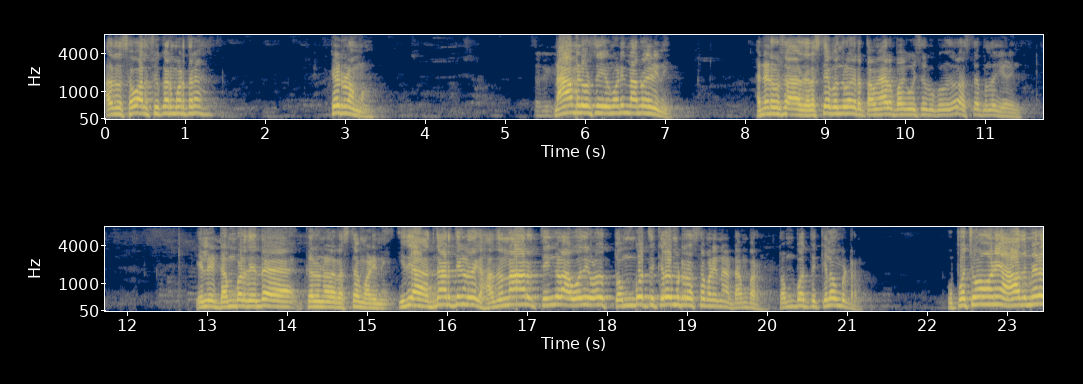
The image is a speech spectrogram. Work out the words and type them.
ಅದನ್ನ ಸವಾಲು ಸ್ವೀಕಾರ ಮಾಡ್ತಾರ? ಹೇಳ್ರಿ ನಮ್ಮ ನಾ ಹನ್ನೆರಡು ವರ್ಷ ಏನು ಮಾಡಿ ನಾನು ಹೇಳೀನಿ. ಹನ್ನೆರಡು ವರ್ಷ ರಸ್ತೆ ಬಂದೊಳಗೆ ತಾವು ಯಾರು ಭಾಗವಹಿಸಬೇಕು ರಸ್ತೆ ಬಂದಾಗ ಹೇಳೀನಿ. ಇಲ್ಲಿ ಡಂಬಳದಿಂದ ಕರುನಾಳ ರಸ್ತೆ ಮಾಡೀನಿ. ಇದೇ ಹದಿನಾರು ತಿಂಗಳದಾಗ, ಹದಿನಾರು ತಿಂಗಳ ಅವಧಿ ಒಳಗೆ ತೊಂಬತ್ತು ಕಿಲೋಮೀಟ್ರ್ ರಸ್ತೆ ಮಾಡೀನಿ ನಾ ಡಂಬರ್. ತೊಂಬತ್ತು ಕಿಲೋಮೀಟ್ರ್. ಉಪಚುನಾವಣೆ ಆದಮೇಲೆ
